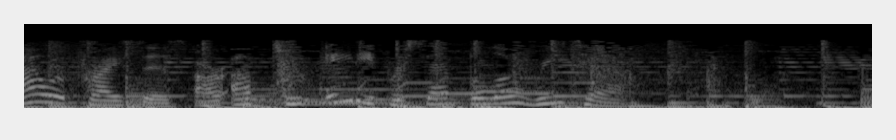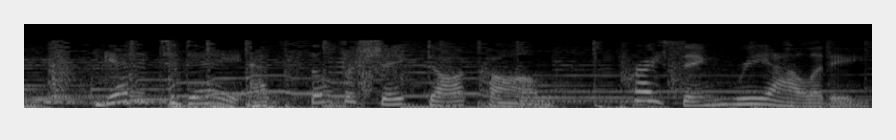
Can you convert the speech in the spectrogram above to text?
Our prices are up to 80% below retail. Get it today at SilverShake.com. Pricing reality.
